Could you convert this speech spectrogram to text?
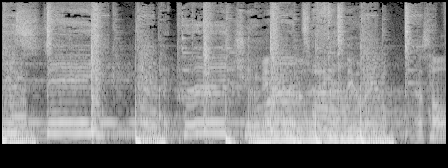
Mistake. I put you Man knows what he's doing. That's all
